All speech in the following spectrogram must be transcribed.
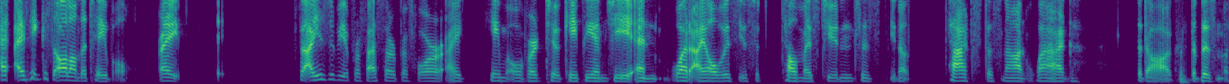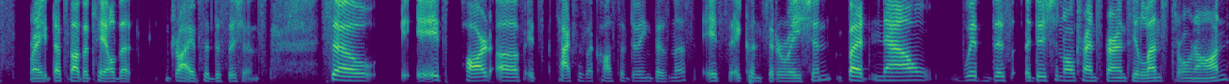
I, I think it's all on the table, right? So, I used to be a professor before I came over to KPMG, and what I always used to tell my students is, you know, tax does not wag the dog, the business, right? That's not the tail that drives the decisions. So it's part of its tax as a cost of doing business. It's a consideration. But now with this additional transparency lens thrown on,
